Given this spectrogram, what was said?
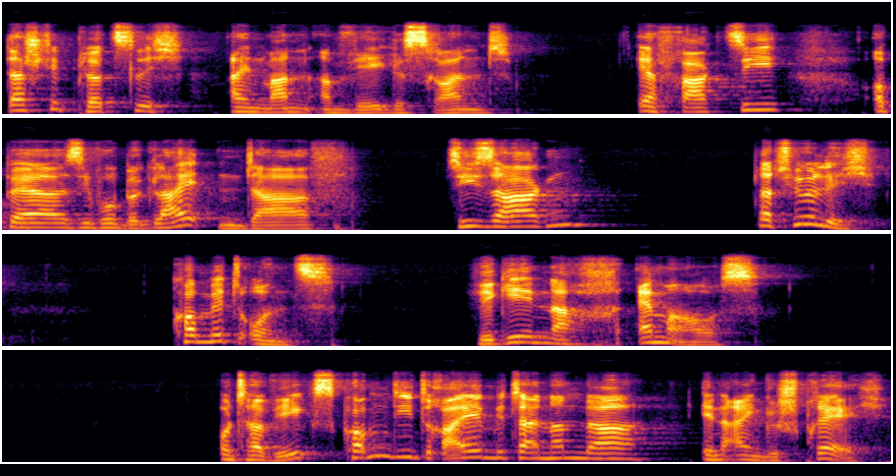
Da steht plötzlich ein Mann am Wegesrand. Er fragt sie, ob er sie wohl begleiten darf. Sie sagen, natürlich, komm mit uns. Wir gehen nach Emmaus. Unterwegs kommen die drei miteinander in ein Gespräch.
